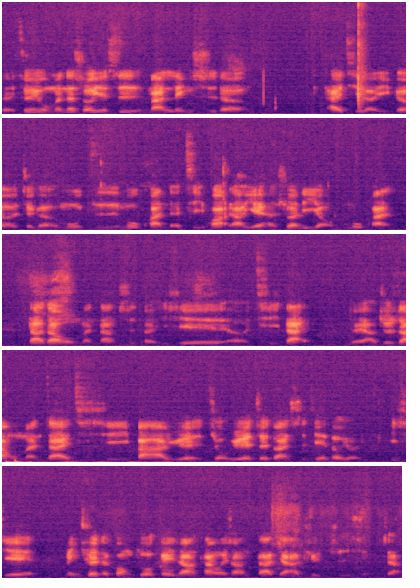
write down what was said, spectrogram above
对，所以我们那时候也是蛮临时的，开启了一个这个募资募款的计划，然后也很顺利，有募款达到我们当时的一些呃期待。对啊，就让我们在七八月、九月这段时间都有一些明确的工作，可以让摊位上大家去执行这样。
